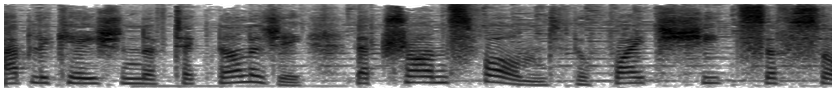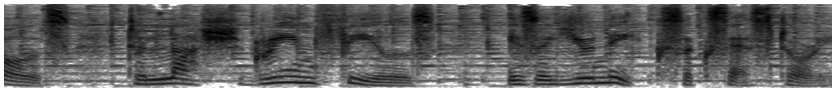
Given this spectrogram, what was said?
Application of technology that transformed the white sheets of salts to lush green fields is a unique success story.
